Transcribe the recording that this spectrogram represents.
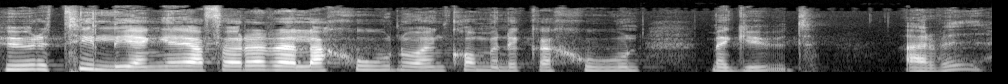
Hur tillgängliga för en relation och en kommunikation med Gud är vi?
